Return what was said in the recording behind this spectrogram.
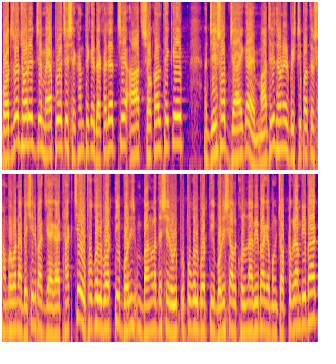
বজ্রঝড়ের যে ম্যাপ রয়েছে সেখান থেকে দেখা যাচ্ছে আজ সকাল থেকে যেসব জায়গায় মাঝারি ধরনের বৃষ্টিপাতের সম্ভাবনা বেশিরভাগ জায়গায় থাকছে, উপকূলবর্তী বরি- বাংলাদেশের উপকূলবর্তী বরিশাল, খুলনা বিভাগ এবং চট্টগ্রাম বিভাগ,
